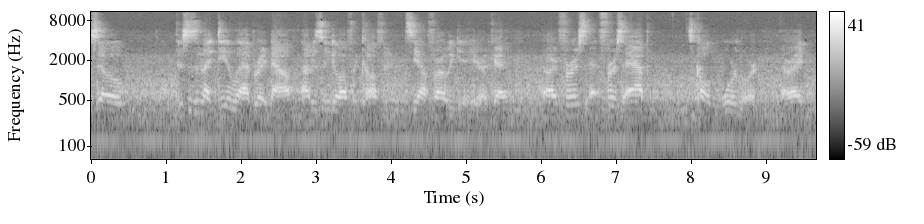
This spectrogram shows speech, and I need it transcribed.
So this is an idea lab right now. I'm just gonna go off the cuff and see how far we get here. Okay. All right. First, first app. It's called Warlord. All right.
